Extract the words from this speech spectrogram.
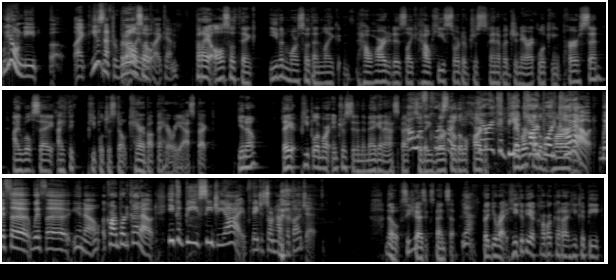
We don't need uh, like he doesn't have to really also- look like him." But I also think even more so than like how hard it is, like how he's sort of just kind of a generic looking person. I will say I think people just don't care about the hairy aspect. You know, they people are more interested in the Meghan aspect, Oh, so they work a little harder. Harry could be They a cardboard harder. cutout with a with a you know a cardboard cutout. He could be CGI. They just don't have the budget. No, CGI is expensive. Yeah. But you're right. He could be a cardboard cutout. He could be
